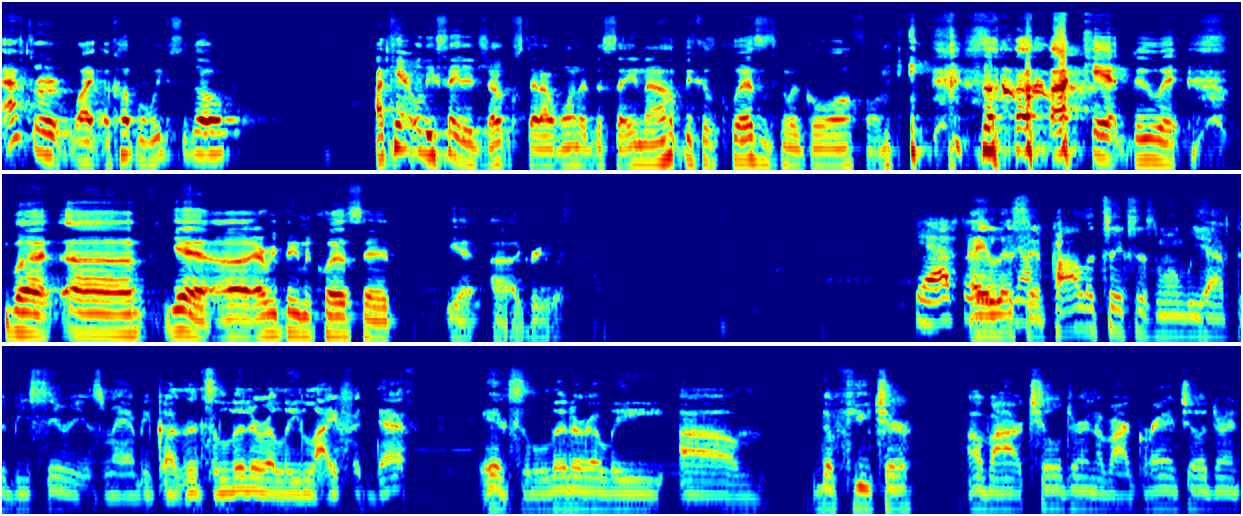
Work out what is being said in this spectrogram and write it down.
After like a couple weeks ago, I can't really say the jokes that I wanted to say now because Quiz is gonna go off on me, so I can't do it. But uh, yeah, uh, everything the Quiz said, yeah, I agree with. Yeah, absolutely. Hey, No. listen, politics is when we have to be serious, man, because it's literally life and death. It's literally um, the future of our children, of our grandchildren,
